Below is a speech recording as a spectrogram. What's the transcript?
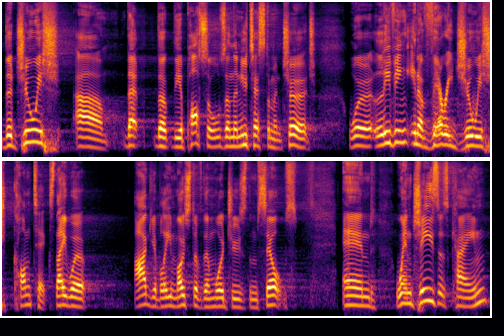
the Jewish, um, that the, the apostles and the New Testament church were living in a very Jewish context. They were, arguably, most of them were Jews themselves. And when Jesus came,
